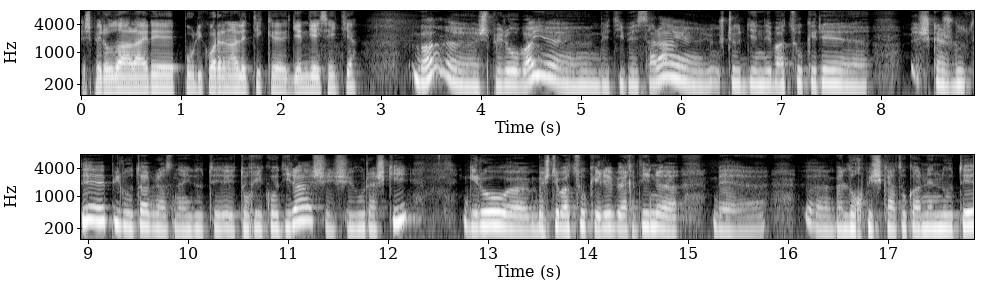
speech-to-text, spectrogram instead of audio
espero da ala ere publikoaren aldetik uh, jendea izaitia? Ba, eh, espero bai, beti bezala, uste dut jende batzuk ere eskaz dute, pilota beraz nahi dute etorriko dira, se, seguraski. Gero beste batzuk ere berdin be, beldur piskatukanen dute,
